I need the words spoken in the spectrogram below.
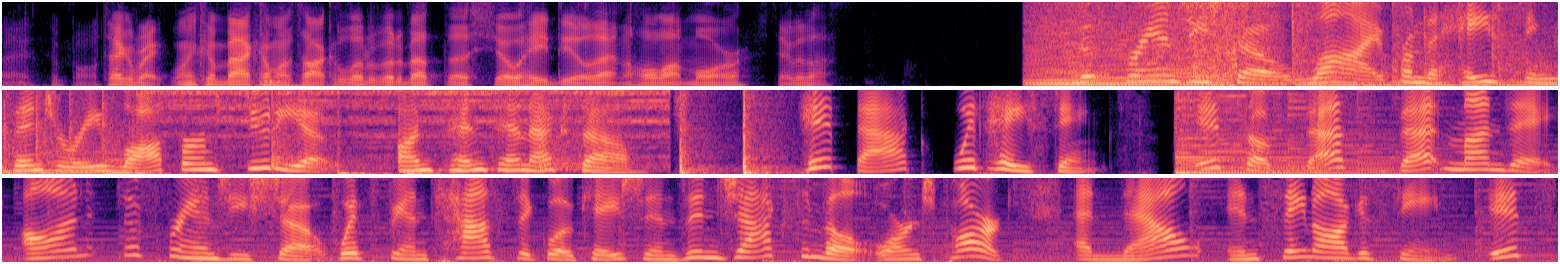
All right, good point. Take a break. When we come back, I'm going to talk a little bit about the Shohei deal, that and a whole lot more. Stay with us. The Frangie Show, live from the Hastings Injury Law Firm Studios on 1010XL. Hit back with Hastings. It's a Best Bet Monday on The Frangie Show with fantastic locations in Jacksonville, Orange Park, and now in St. Augustine. It's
